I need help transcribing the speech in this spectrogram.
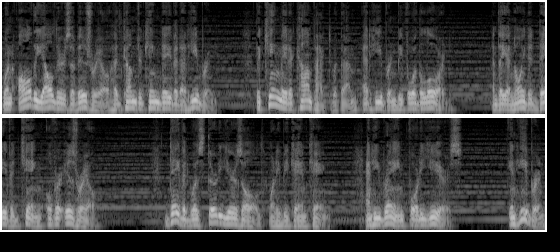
When all the elders of Israel had come to King David at Hebron, the king made a compact with them at Hebron before the Lord, and they anointed David king over Israel. David was thirty years old when he became king, and he reigned forty years. In Hebron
